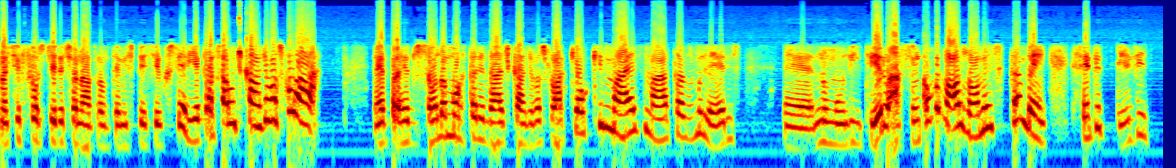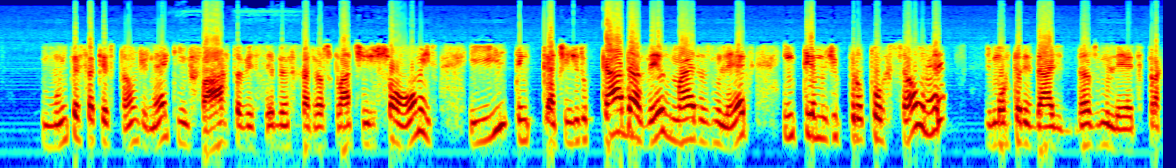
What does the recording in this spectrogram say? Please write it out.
mas se fosse direcionar para um tema específico, seria para a saúde cardiovascular, né, para a redução da mortalidade cardiovascular, que é o que mais mata as mulheres é, no mundo inteiro, assim como nós homens também. Sempre teve muito essa questão de né, que infarto, AVC, doença cardiovascular atinge só homens e tem atingido cada vez mais as mulheres em termos de proporção, né, de mortalidade das mulheres para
